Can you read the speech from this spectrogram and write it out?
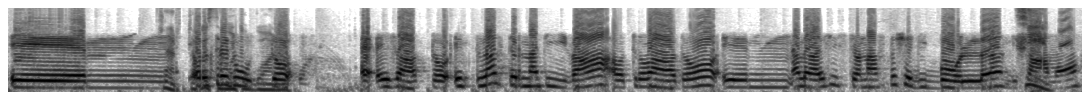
E, mm, Certo, oltretutto, eh, esatto, e l'alternativa ho trovato, ehm, allora esiste una specie di ball, diciamo,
